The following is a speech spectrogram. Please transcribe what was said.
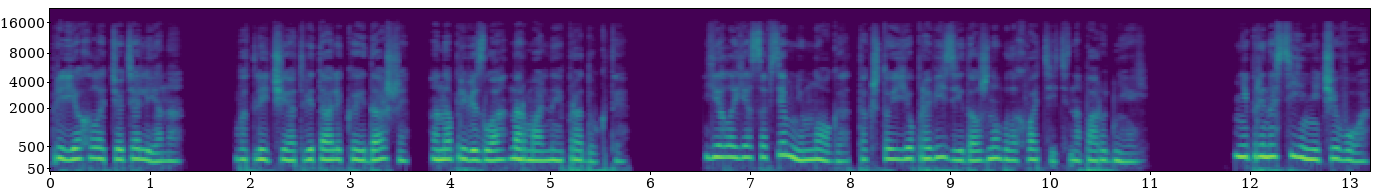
Приехала тетя Лена. В отличие от Виталика и Даши, она привезла нормальные продукты. Ела я совсем немного, так что ее провизии должно было хватить на пару дней. «Не приноси ничего.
